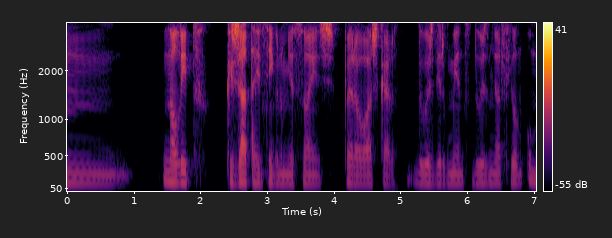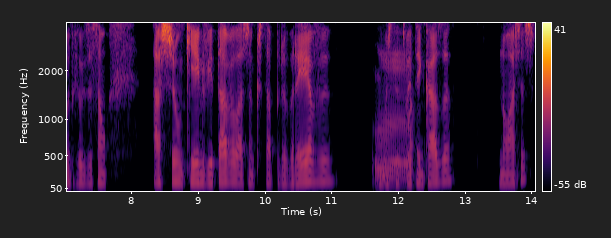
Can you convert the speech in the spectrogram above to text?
Um, Nolito, que já tem 5 nomeações para o Oscar, duas de argumento, duas de melhor filme, uma de realização. Acham que é inevitável? Acham que está para breve? Uma hum, estatueta em casa? Não achas?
